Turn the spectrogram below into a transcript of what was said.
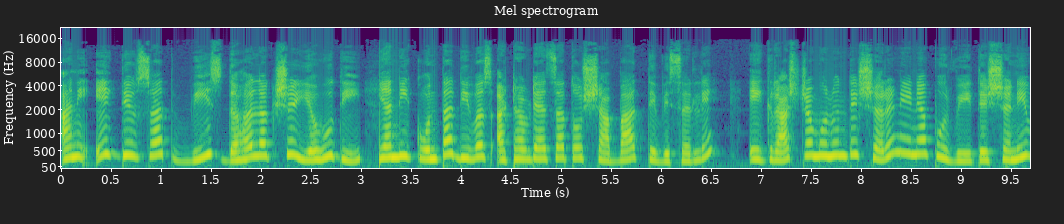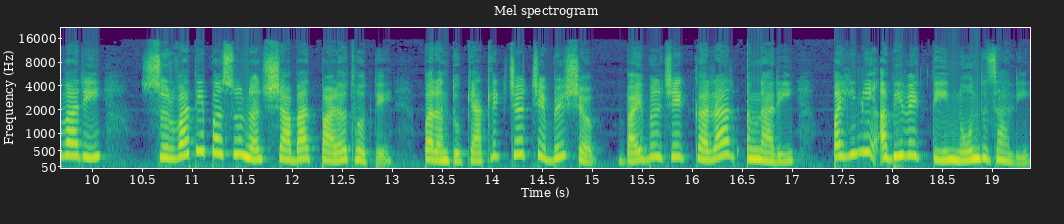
आणि एक दिवसात वीस दहलक्ष यहुदी यांनी कोणता दिवस आठवड्याचा तो शाबाद ते विसरले? एक राष्ट्र म्हणून ते शरण येण्यापूर्वी ते शनिवारी सुरुवातीपासूनच शाबाद पाळत होते. परंतु कॅथलिक चर्चचे बिशप बायबलचे करार सांगणारी पहिली अभिव्यक्ती नोंद झाली.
